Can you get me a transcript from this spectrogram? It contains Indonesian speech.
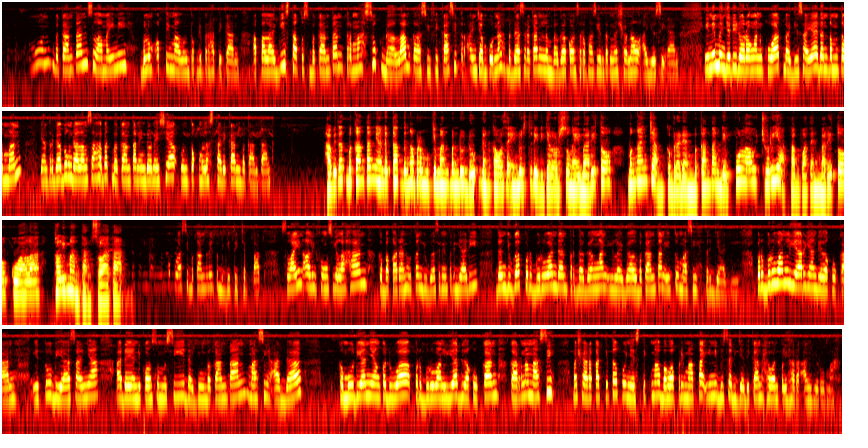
Bekantan selama ini belum optimal untuk diperhatikan. Apalagi status Bekantan termasuk dalam klasifikasi terancam punah berdasarkan Lembaga Konservasi Internasional IUCN. Ini menjadi dorongan kuat bagi saya dan teman-teman yang tergabung dalam Sahabat Bekantan Indonesia untuk melestarikan Bekantan. Habitat bekantan yang dekat dengan permukiman penduduk dan kawasan industri di jalur Sungai Barito mengancam keberadaan bekantan di Pulau Curiak, Kabupaten Barito, Kuala, Kalimantan Selatan populasi bekantan itu begitu cepat. Selain alih fungsi lahan, kebakaran hutan juga sering terjadi dan juga perburuan dan perdagangan ilegal bekantan itu masih terjadi. Perburuan liar yang dilakukan itu biasanya ada yang dikonsumsi daging bekantan masih ada. Kemudian yang kedua, perburuan liar dilakukan karena masih masyarakat kita punya stigma bahwa primata ini bisa dijadikan hewan peliharaan di rumah.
